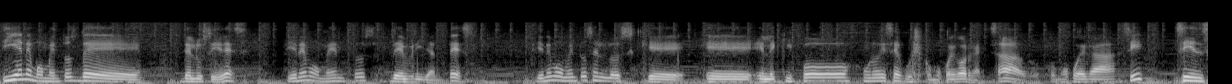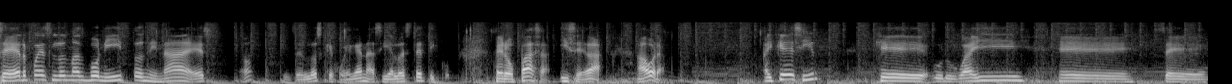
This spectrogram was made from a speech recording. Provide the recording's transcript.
tiene momentos de, de lucidez, tiene momentos de brillantez tiene momentos en los que eh, el equipo, uno dice, uy, cómo juega organizado, cómo juega, sí, sin ser pues los más bonitos ni nada de eso. ¿no? Entonces los que juegan así a lo estético. Pero pasa y se da. Ahora, hay que decir que Uruguay eh, se...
